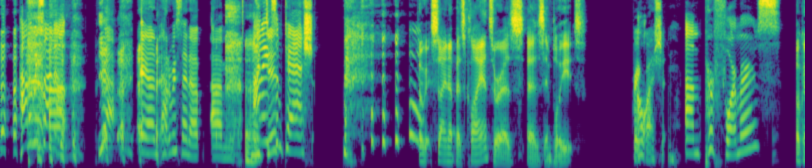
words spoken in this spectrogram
How do we sign up? yeah, and how do we sign up? Um, I we need did- some cash. okay sign up as clients or as as employees Great Oh. question. Um, performers. okay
